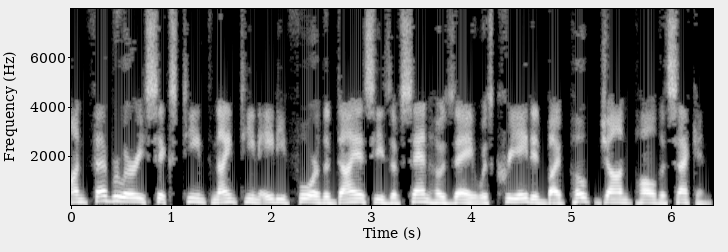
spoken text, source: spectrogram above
On February 16, 1984 the Diocese of San Jose was created by Pope John Paul II.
